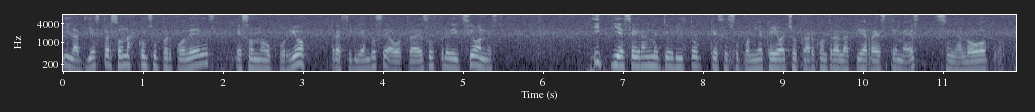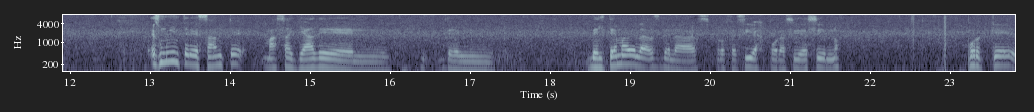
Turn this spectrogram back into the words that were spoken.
y las 10 personas con superpoderes, eso no ocurrió, refiriéndose a otra de sus predicciones. Y, y ese gran meteorito que se suponía que iba a chocar contra la Tierra este mes, señaló otro es muy interesante más allá del, del, tema de las, de las profecías, por así decirlo, porque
